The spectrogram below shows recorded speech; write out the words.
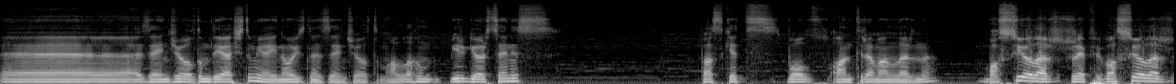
Ee, zenci oldum diye açtım yayını o yüzden zenci oldum. Allah'ım bir görseniz basketbol antrenmanlarını basıyorlar rapi basıyorlar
